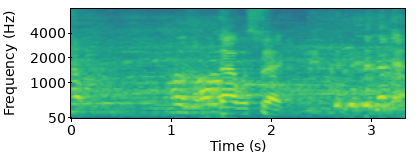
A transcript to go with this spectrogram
That was awesome. That was sick.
